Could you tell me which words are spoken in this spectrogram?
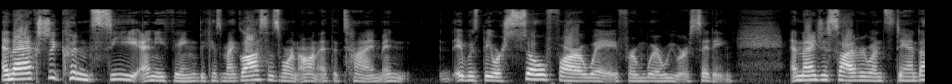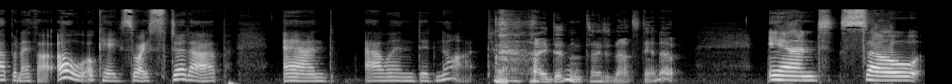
And I actually couldn't see anything because my glasses weren't on at the time and it was they were so far away from where we were sitting. And I just saw everyone stand up and I thought, "Oh, okay." So I stood up and Allan did not. I didn't. I did not stand up. And so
